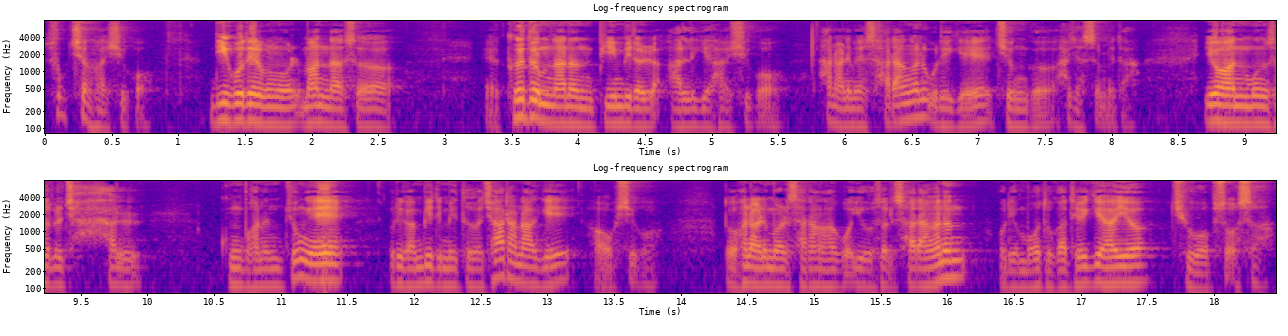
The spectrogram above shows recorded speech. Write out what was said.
숙청하시고 니고데모를 만나서 거듭나는 비밀을 알게 하시고 하나님의 사랑을 우리에게 증거하셨습니다. 요한 문서를 잘 공부하는 중에 우리가 믿음이 더 자라나게 하옵시고 또 하나님을 사랑하고 이웃을 사랑하는 우리 모두가 되게 하여 주옵소서.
